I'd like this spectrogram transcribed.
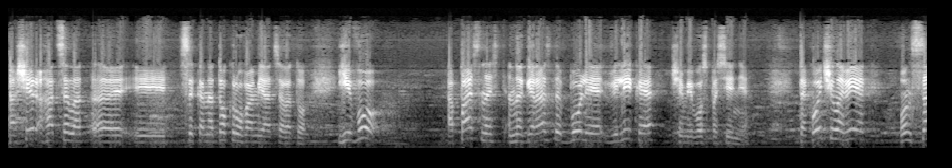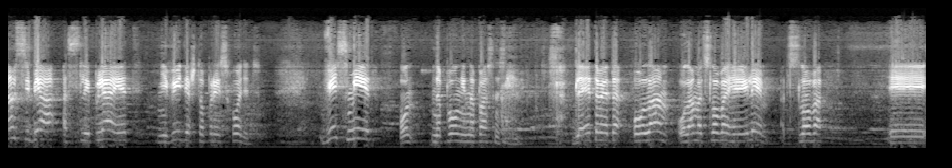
Ашер Саканато кровами Ацелато. Его опасность, она гораздо более великая, чем его спасение такой человек, он сам себя ослепляет, не видя, что происходит. Весь мир, он наполнен опасностями. Для этого это улам, улам от слова гейлем, от слова э,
